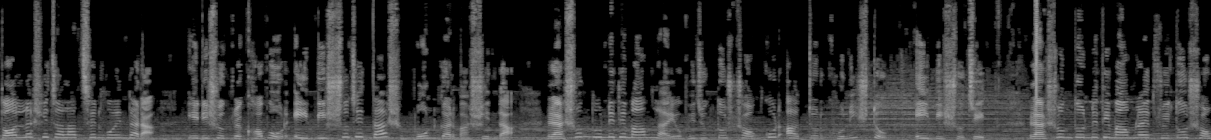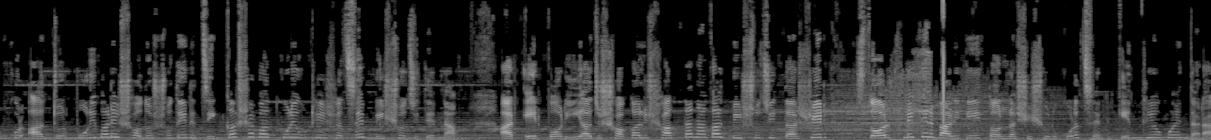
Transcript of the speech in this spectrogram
তল্লাশি চালাচ্ছেন গোয়েন্দারা। ইডি সূত্রে খবর, এই বিশ্বজিৎ দাস বনগার বাসিন্দা। রেশন দুর্নীতি মামলায় অভিযুক্ত শঙ্কর আড্ডোর ঘনিষ্ঠ এই বিশ্বজিৎ। রেশন দুর্নীতি মামলায় ধৃত শঙ্কর আড্ডোর পরিবারের সদস্যদের জিজ্ঞাসাবাদ করে উঠে এসেছে বিশ্বজিতের নাম। আর এরপরই আজ সকাল সাতটা নাগাদ বিশ্বজিৎ দাসের সল্টলেকের বাড়িতে তল্লাশি শুরু করেছেন কেন্দ্রীয় গোয়েন্দারা।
